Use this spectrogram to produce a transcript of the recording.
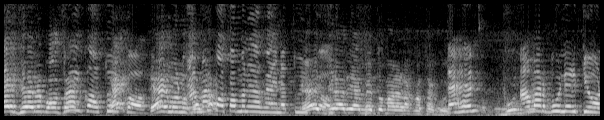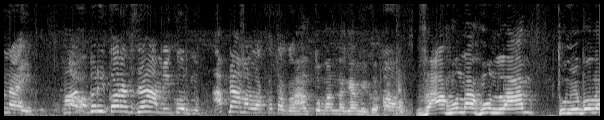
এই জেরে বলছা তুই ক তুই ক? এই মানুষ আমার কথা। মনে হয় না তুই এই আমি তোমার একটা কথা কই। দেখেন আমার বোনের কেউ নাই। মাতবরি করার যা আমি করব। আপনি আমার লক্ষ্য কথা আর তোমার নাকি আমি কথা কই। যা হুনা তুমি বলে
